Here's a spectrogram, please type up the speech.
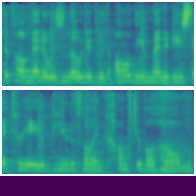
The Palmetto is loaded with all the amenities that create a beautiful and comfortable home.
